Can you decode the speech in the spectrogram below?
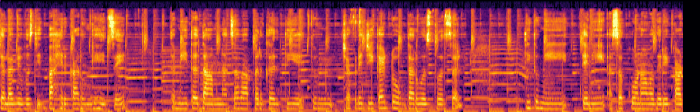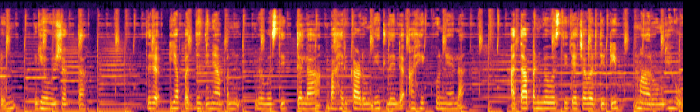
त्याला व्यवस्थित बाहेर काढून घ्यायचं आहे तर मी इथं दामनाचा वापर करते तुमच्याकडे जी काही टोकदार वस्तू असेल ती तुम्ही त्यांनी असं कोणा वगैरे काढून घेऊ शकता. तर या पद्धतीने आपण व्यवस्थित त्याला बाहेर काढून घेतलेलं आहे कुण्याला. आता आपण व्यवस्थित त्याच्यावरती टीप मारून घेऊ.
